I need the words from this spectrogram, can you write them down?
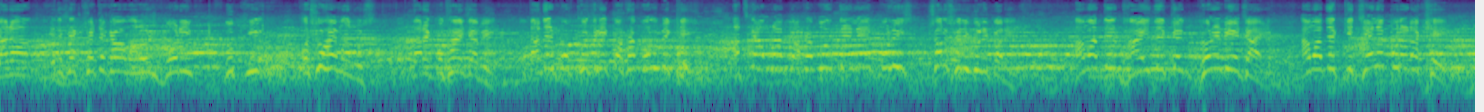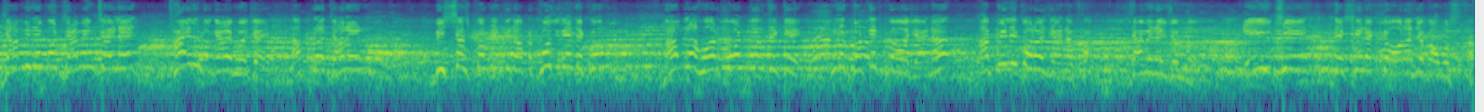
যারা এদেশে খেটে খাওয়া মানুষ, গরিব, দুঃখী, অসহায় মানুষ, তারা কোথায় যাবে? তাদের পক্ষ থেকে কথা বলবে কে? আজকে আমরা কথা বলতে এলে পুলিশ সরাসরি গুলি করে। আমাদের ভাইদেরকে ধরে নিয়ে যায়। আমাদেরকে জেলে পুরে রাখে। জামিনের পর জামিন চাইলে ফাইল গায়েব হয়ে যায়। আপনারা জানেন, বিশ্বাস করবেন কিনা আপনার খোঁজ নিয়ে দেখুন, মামলা হওয়ার পর দিন থেকে কোনো ডকেট পাওয়া যায় না আপিলই করা যায় না জামিনের জন্য। এই যে দেশের অবস্থা।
